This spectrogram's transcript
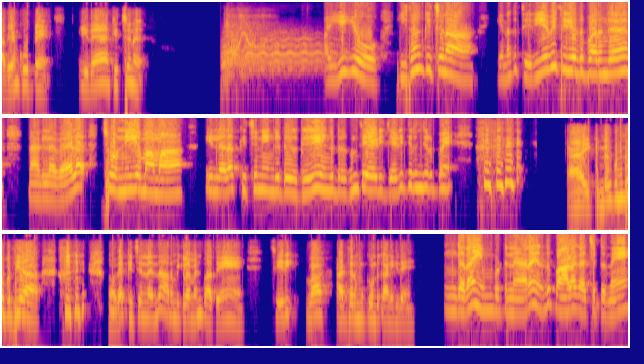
அதையும் கூப்பிட்டேன். இதான் கிச்சனு ஐயோ இதான் கிச்சனா எனக்கு தெரியவே தெரியாது பாருங்க. நல்ல வேலை சொன்னீங்க மாமா. இல்லடா கிச்சன் எங்கிட்ட இருக்கு எங்கிட்ட இருக்குன்னு தேடி தேடி தெரிஞ்சிருப்பேன். ஆய் கிண்டல் பண்ணத பத்தியா? முத கிச்சன்ல இருந்து ஆரம்பிக்கலாமேன்னு பார்த்தேன். சரி வா அடுத்த ரூமுக்கு கொண்டு காணிக்கிறேன். இங்கதான் இம்புட்டு நேரம் இருந்து பாலை காய்ச்சிட்டு இருந்தேன்.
